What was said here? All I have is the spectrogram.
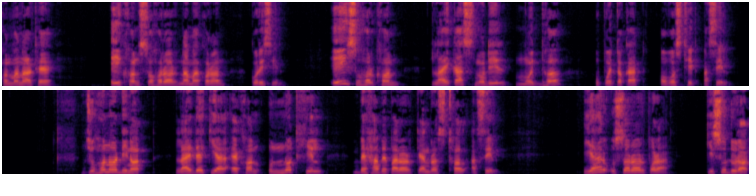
সন্মানাৰ্থে এইখন চহৰৰ নামাকৰণ কৰিছিল। এই চহৰখন লাইকাছ নদীৰ মধ্য উপত্যকাত অৱস্থিত আছিল। জোহনৰ দিনত লাইডেকিয়া এখন উন্নতশীল বেহা বেপাৰৰ কেন্দ্ৰস্থল আছিল। ইয়াৰ ওচৰৰ পৰা কিছু দূৰত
